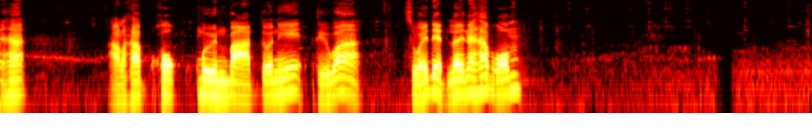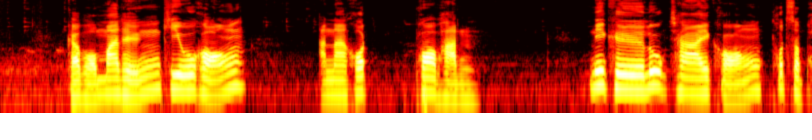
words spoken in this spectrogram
นะฮะเอาละครับ60,000บาทตัวนี้ถือว่าสวยเด็ดเลยนะครับผมครับผมมาถึงคิวของอนาคตพ่อพันธุ์ นี่คือลูกชายของทศพ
